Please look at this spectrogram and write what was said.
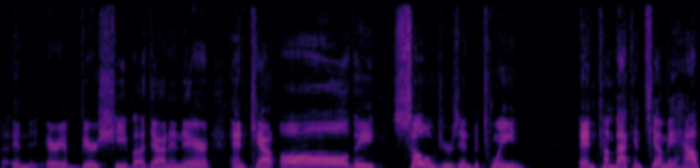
uh, in the area of Beersheba, down in there, and count all the soldiers in between and come back and tell me how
